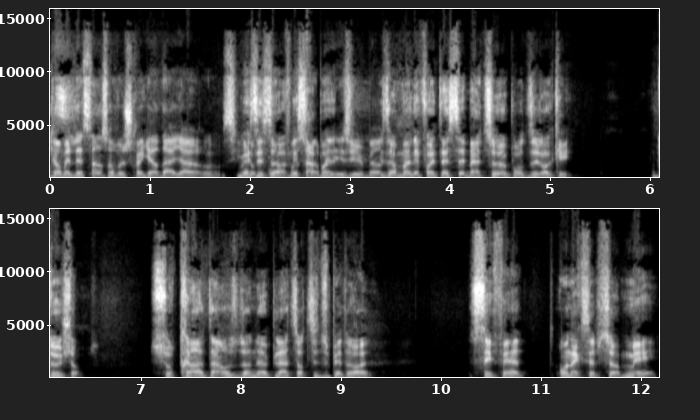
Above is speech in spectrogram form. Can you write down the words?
Quand on met de l'essence, on va juste regarder ailleurs. aussi. mais c'est ça. faut mais ça pas. les yeux. mais- à un moment donné, il faut être assez mature pour dire ok, deux choses. Sur 30 ans, on se donne un plan de sortie du pétrole. C'est fait, on accepte ça. Mais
